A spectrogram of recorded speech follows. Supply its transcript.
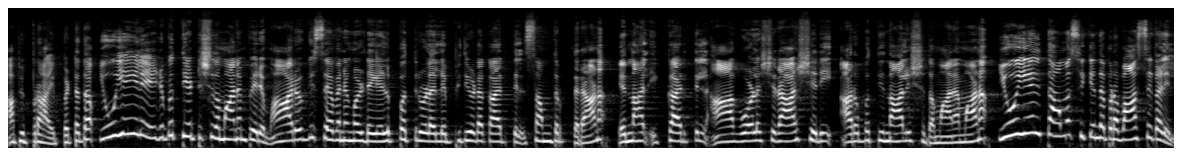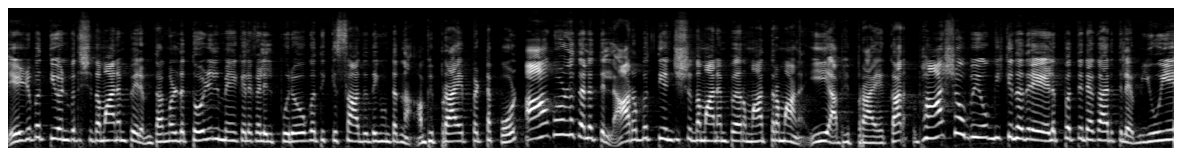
അഭിപ്രായപ്പെട്ടത്. യു എയിലെ എഴുപത്തിയെട്ട് ശതമാനം പേരും ആരോഗ്യ സേവനങ്ങളുടെ എളുപ്പത്തിലുള്ള ലഭ്യതയുടെ കാര്യത്തിൽ സംതൃപ്തരാണ്. എന്നാൽ ഇക്കാര്യത്തിൽ ആഗോള ശരാശരി അറുപത്തിനാല് ശതമാനമാണ്. യു എയിൽ താമസിക്കുന്ന പ്രവാസികളിൽ എഴുപത്തിയൊൻപത് ശതമാനം പേരും തങ്ങളുടെ തൊഴിൽ മേഖലകളിൽ പുരോഗതിക്ക് സാധ്യതയുണ്ടെന്ന് അഭിപ്രായപ്പെട്ടപ്പോൾ ആഗോളതലത്തിൽ അറുപത്തിയഞ്ച് ശതമാനം പേർ മാത്രമാണ് ഈ അഭിപ്രായക്കാർ. ഭാഷ ഉപയോഗിക്കുന്നതിലെ എളുപ്പത്തിന്റെ കാര്യത്തിലും യു എ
